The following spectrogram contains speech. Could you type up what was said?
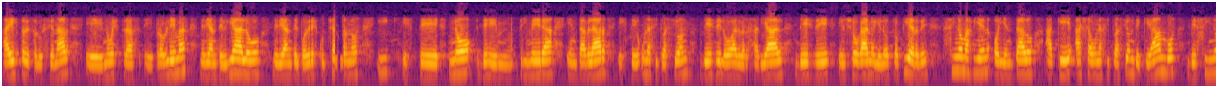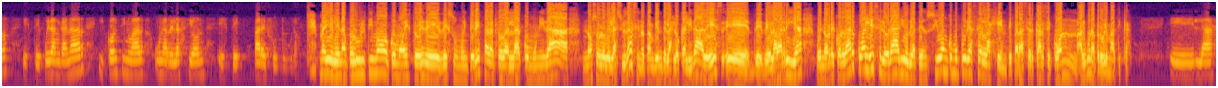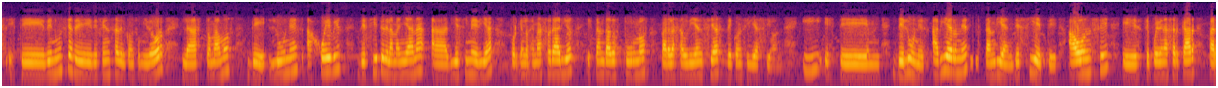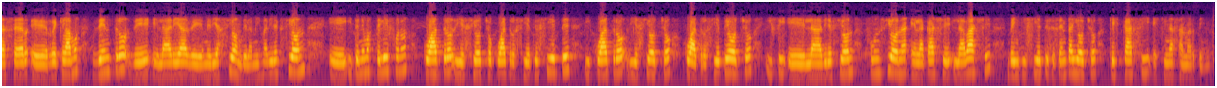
a esto de solucionar eh, nuestros eh, problemas mediante el diálogo, mediante el poder escucharnos y este, no de mm, primera entablar este, una situación desde lo adversarial, desde el yo gano y el otro pierde, sino más bien orientado a que haya una situación de que ambos vecinos este, puedan ganar y continuar una relación este, para el futuro. María Elena, por último, como esto es de, sumo interés para toda la comunidad, no solo de la ciudad, sino también de las localidades eh, de, Olavarría, bueno, recordar cuál es el horario de atención, cómo puede hacer la gente para acercarse con alguna problemática. Eh, las este, denuncias de defensa del consumidor las tomamos de lunes a jueves de 7 de la mañana a 10 y media, porque en los demás horarios están dados turnos para las audiencias de conciliación. Y este, de lunes a viernes también de 7 a 11 eh, se pueden acercar para hacer eh, reclamos dentro del área de mediación de la misma dirección eh, y tenemos teléfonos 418 477 y 418 478 y la dirección funciona en la calle Lavalle 2768, que es casi esquina San Martín.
